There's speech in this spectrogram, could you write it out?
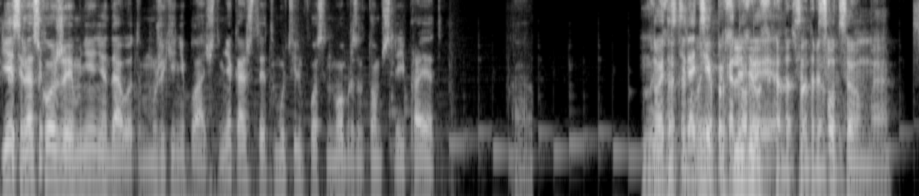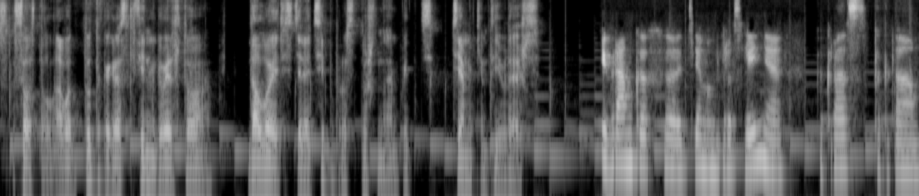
Есть расхожее мнение, да, вот мужики не плачут. Мне кажется, это мультфильм косвенным образом, в том числе и про это. Ну, ну это стереотипы, которые когда смотрел социум создал. А вот тут как раз в фильме говорят, что дало эти стереотипы, просто нужно быть тем, кем ты являешься. И в рамках темы взросления как раз, когда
